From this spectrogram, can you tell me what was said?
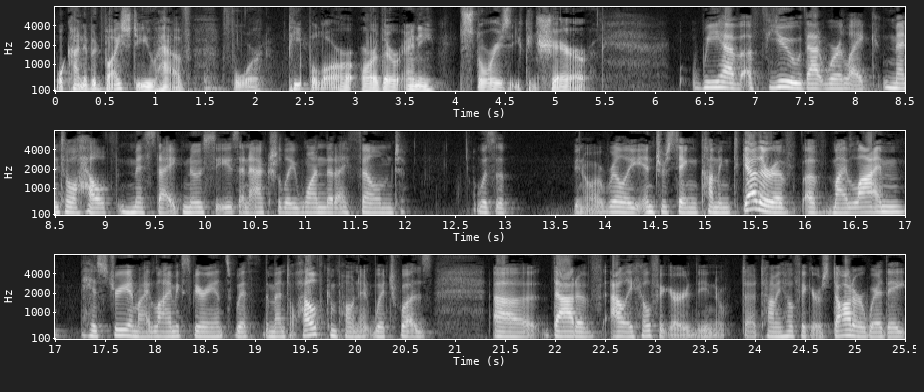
what kind of advice do you have for people or, are there any stories that you can share? We have a few that were like mental health misdiagnoses and actually one that I filmed was a you know a really interesting coming together of of my Lyme history and my Lyme experience with the mental health component which was uh, that of Ally Hilfiger, you know, Tommy Hilfiger's daughter, where they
